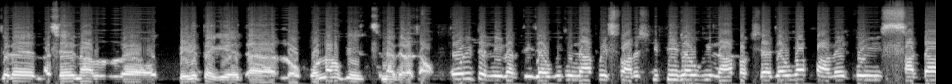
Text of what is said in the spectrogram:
ਜਿਹੜੇ ਨਸ਼ੇ ਨਾਲ ਪੀੜਿਤ ਹੈਗੇ ਆ, ਲੋਕ ਉਹਨਾਂ ਨੂੰ ਕੀ ਸੁਨੇਹਾ ਦੇਣਾ ਚਾਹੋਗੇ? ਕੋਈ ਢਿੱਲ ਵਰਤੀ ਜਾਊਗੀ ਜੀ ਨਾ ਕੋਈ ਸਿਫਾਰਿਸ਼ ਕੀਤੀ ਜਾਊਗੀ ਨਾ ਬਖਸ਼ਿਆ ਜਾਊਗਾ ਭਾਵੇਂ ਕੋਈ ਸਾਡਾ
